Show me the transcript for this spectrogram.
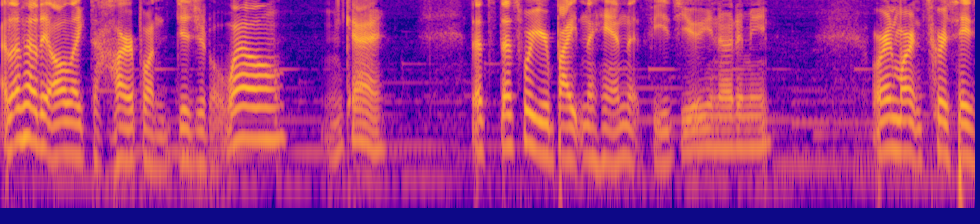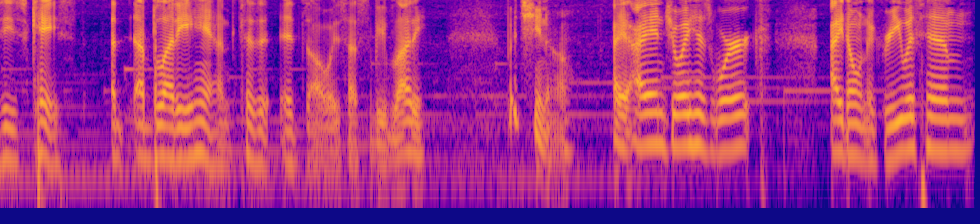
I love how they all like to harp on digital. Well, okay. That's that's where you're biting the hand that feeds you. You know what I mean? Or in Martin Scorsese's case, a, a bloody hand because it it always has to be bloody. But you know, I I enjoy his work. I don't agree with him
